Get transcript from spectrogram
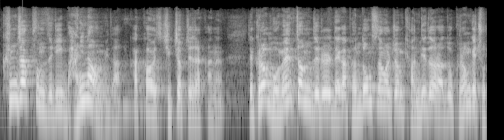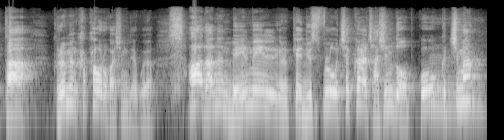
큰 작품들이 많이 나옵니다. 카카오에서 직접 제작하는. 그런 모멘텀들을 내가 변동성을 좀 견디더라도 그런 게 좋다. 그러면 카카오로 가시면 되고요. 아, 나는 매일매일 이렇게 news flow 체크할 자신도 없고, 그렇지만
